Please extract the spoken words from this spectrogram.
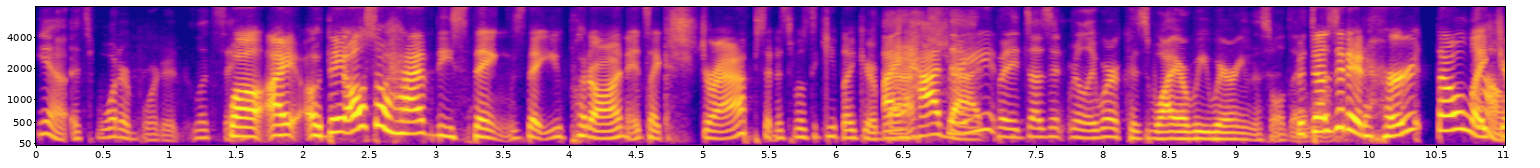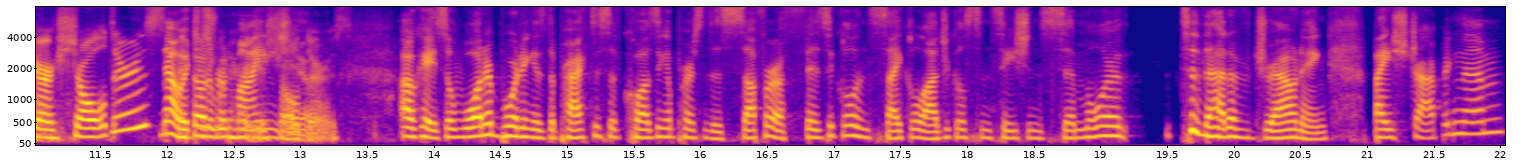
Yeah, it's waterboarded. Let's say Well, I oh, they also have these things that you put on. It's like straps, and it's supposed to keep like your I had that, but it doesn't really work because why are we wearing this all day? But doesn't it hurt though? Like No. your shoulders? No, I it thought just would hurt your reminds you. shoulders. Okay, so waterboarding is the practice of causing a person to suffer a physical and psychological sensation similar to that of drowning by strapping them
